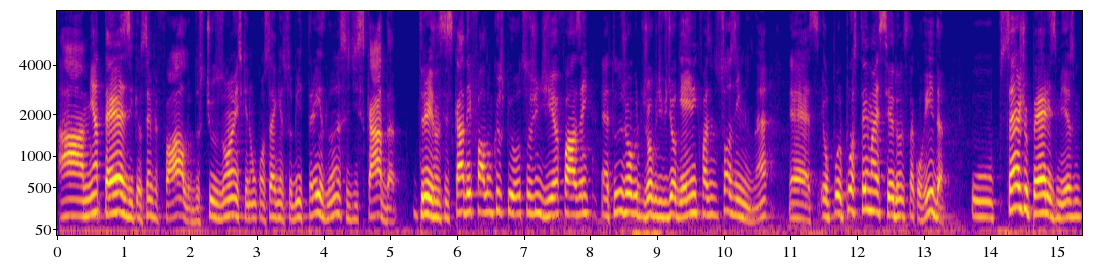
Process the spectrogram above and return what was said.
a minha tese que eu sempre falo dos tiozões que não conseguem subir três lances de escada três nessa escada e falam que os pilotos hoje em dia fazem é, tudo jogo, jogo de videogame que fazem tudo sozinhos, né? É, eu, eu postei mais cedo antes da corrida o Sérgio Pérez mesmo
